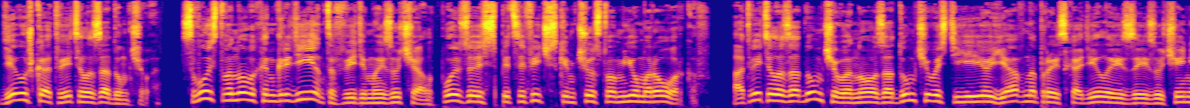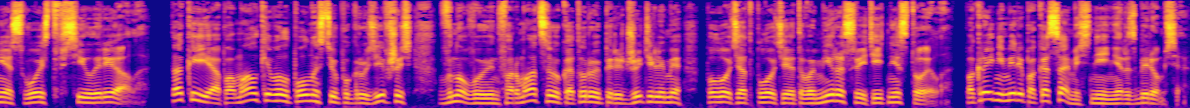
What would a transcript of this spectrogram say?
Девушка ответила задумчиво. Свойства новых ингредиентов, видимо, изучал, пользуясь специфическим чувством юмора орков. Ответила задумчиво, но задумчивость ее явно происходила из-за изучения свойств силы Реала. Так и я помалкивал, полностью погрузившись в новую информацию, которую перед жителями плоть от плоти этого мира светить не стоило. По крайней мере, пока сами с ней не разберемся.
